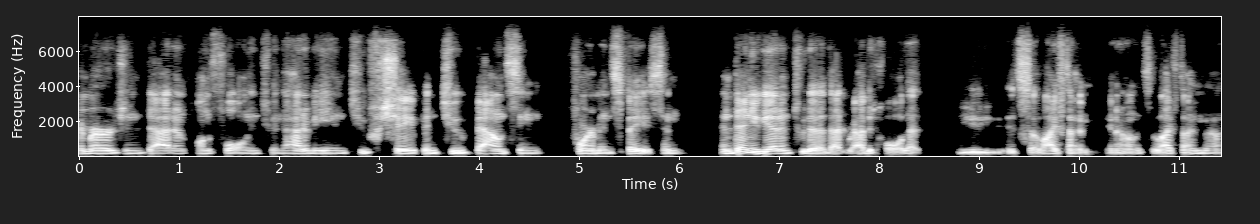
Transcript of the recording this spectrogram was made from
emerge and that unfold into anatomy, into shape, into bouncing form in space. And, and then you get into the, that rabbit hole that you, it's a lifetime, you know, it's a lifetime uh,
